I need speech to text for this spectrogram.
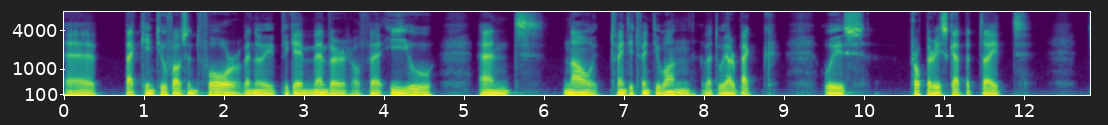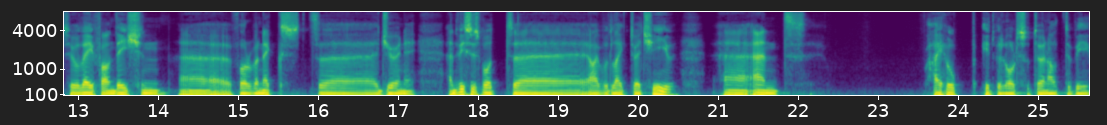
uh, back in 2004 when we became member of the EU and now 2021 that we are back with proper risk appetite to lay foundation uh, for the next uh, journey. And this is what uh, I would like to achieve. Uh, and I hope it will also turn out to be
